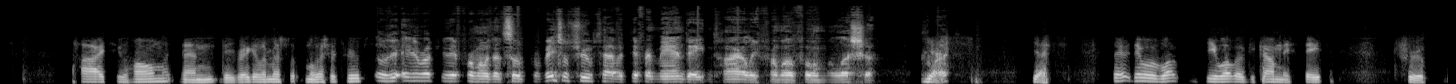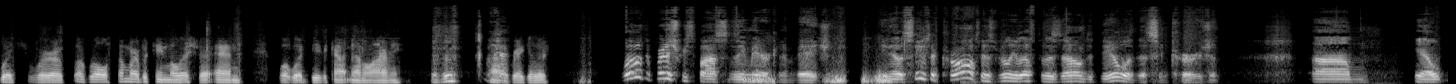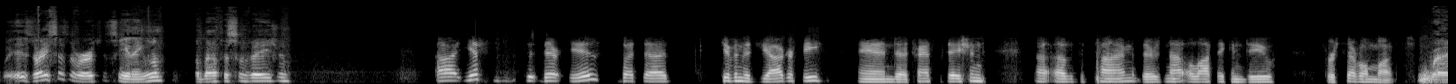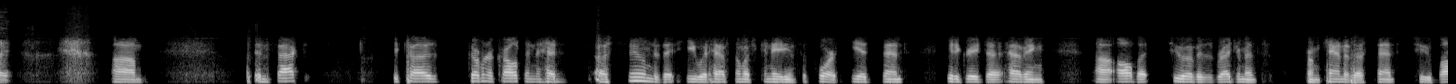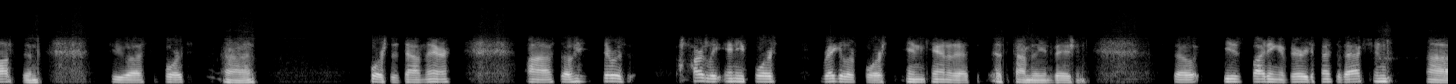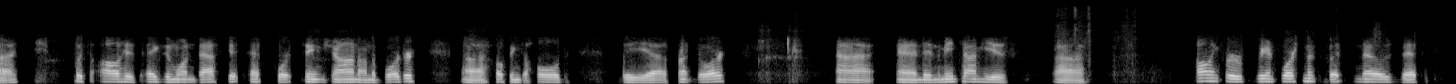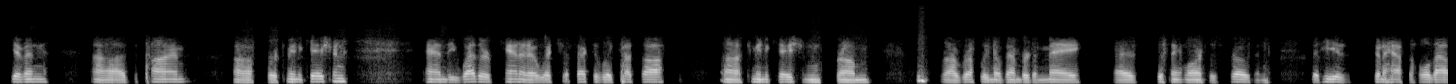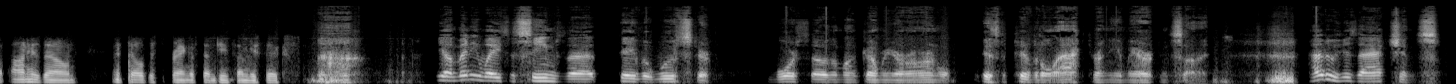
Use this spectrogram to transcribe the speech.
tie to home than the regular militia troops. So to interrupt you there for a moment. So provincial troops have a different mandate entirely from a from a militia. Correct. Yes, yes, they, they would what, be what would become the state troops, which were a, a role somewhere between militia and what would be the Continental Army, Mhm. uh, regular. What about the British response to the American invasion? You know, it seems that Carleton is really left on his own to deal with this incursion. Um, you know, is there any sense of urgency in England about this invasion? Uh, yes, th- there is, but uh, given the geography and uh, transportation uh, of the time, there's not a lot they can do for several months. Right. Um, in fact, because Governor Carleton had assumed that he would have so much Canadian support, he had sent, he'd agreed to having uh, all but two of his regiments from Canada sent to Boston to uh, support uh, forces down there. Uh, so he, there was hardly any force, regular force in Canada at the, at the time of the invasion. So he's fighting a very defensive action. Uh, puts all his eggs in one basket at Fort St. John on the border, uh, hoping to hold the uh, front door. And in the meantime, he is calling for reinforcements, but knows that given uh, the time uh, for communication and the weather of Canada, which effectively cuts off uh, communication from uh, roughly November to May as the St. Lawrence is frozen, that he is going to have to hold out on his own until the spring of 1776. Uh-huh. Yeah, in many ways, it seems that David Wooster, more so than Montgomery or Arnold, is the pivotal actor on the American side. How do his actions,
